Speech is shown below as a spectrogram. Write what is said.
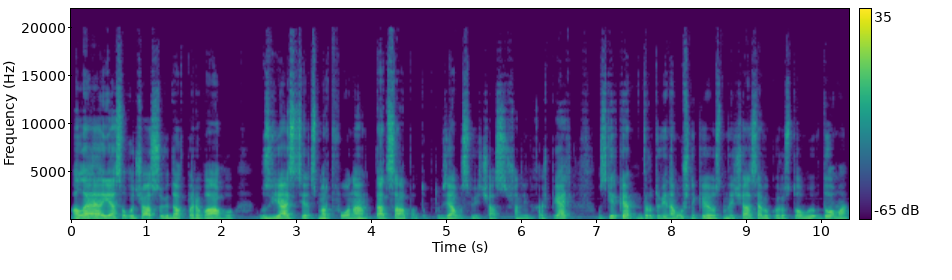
Але я свого часу віддав перевагу у зв'язці смартфона та ЦАПа, тобто взяв у свій час Shanling H5, оскільки дротові навушники основний час я використовую вдома,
